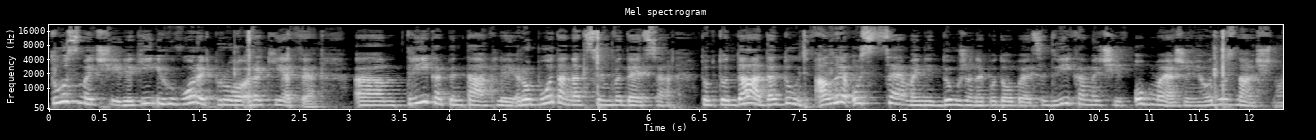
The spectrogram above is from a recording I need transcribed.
Туз мечів, який і говорить про ракети. Е, трійка Пентаклей, робота над цим ведеться. Тобто, да, дадуть, але ось це мені дуже не подобається. Двійка мечів, обмеження, однозначно.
